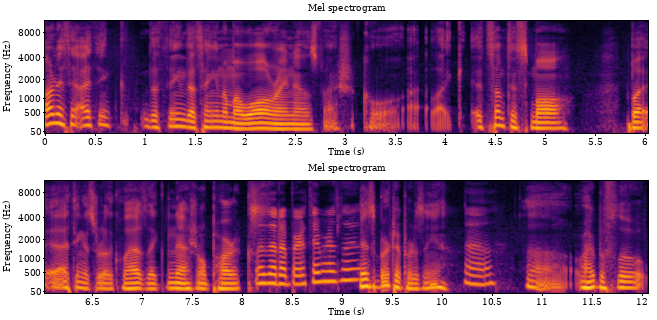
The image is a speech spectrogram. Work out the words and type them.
Honestly, I think the thing that's hanging on my wall right now is actually cool. I, like it's something small, but I think it's really cool. It has like national parks. Was that a birthday present? It's a birthday present, yeah. Oh, Uh, right before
